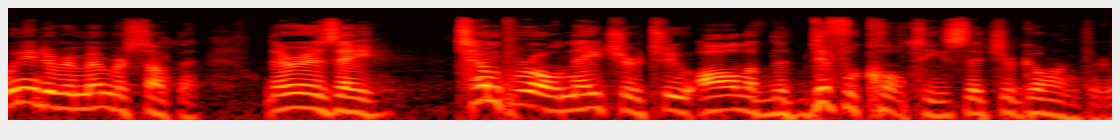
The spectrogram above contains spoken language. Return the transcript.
we need to remember something there is a temporal nature to all of the difficulties that you're going through.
